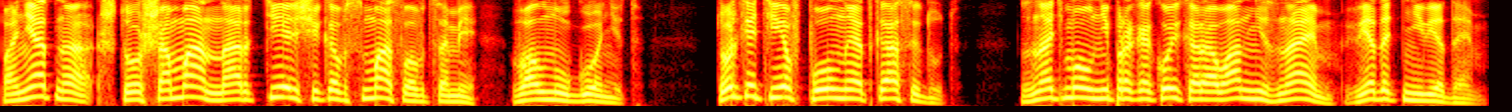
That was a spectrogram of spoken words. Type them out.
Понятно, что шаман на артельщиков с масловцами волну гонит. Только те в полный отказ идут. Знать, мол, ни про какой караван не знаем, ведать не ведаем.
